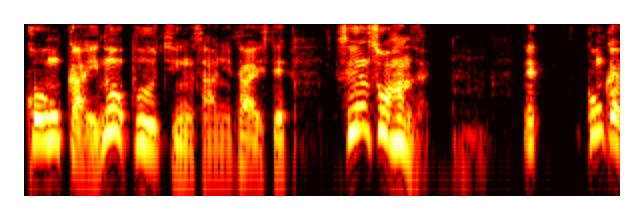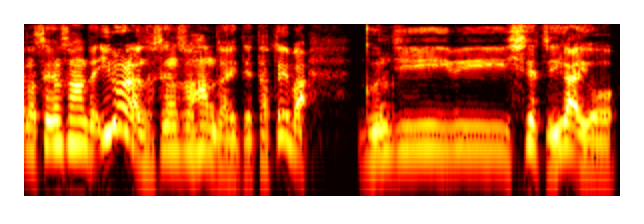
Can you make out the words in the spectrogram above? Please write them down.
今回のプーチンさんに対して戦争犯罪、今回の戦争犯罪いろいろあるんです戦争犯罪って。例えば軍事施設以外を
